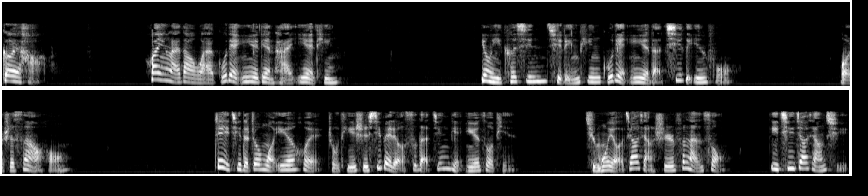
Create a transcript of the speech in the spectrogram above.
各位好，欢迎来到我爱古典音乐电台音乐厅，用一颗心去聆听古典音乐的七个音符。我是孙晓红。这一期的周末音乐会主题是西贝柳斯的经典音乐作品，曲目有交响诗《芬兰颂》、第七交响曲、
